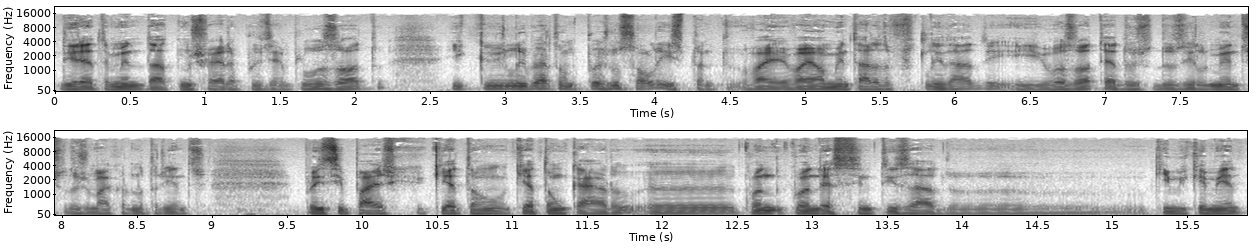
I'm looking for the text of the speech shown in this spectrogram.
diretamente da atmosfera, por exemplo, o azoto e que libertam depois no solo isso. Portanto, vai, vai aumentar a fertilidade e, e o azoto é dos, dos elementos, dos macronutrientes principais que, que, é, tão, que é tão caro uh, quando, quando é sintetizado uh, quimicamente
